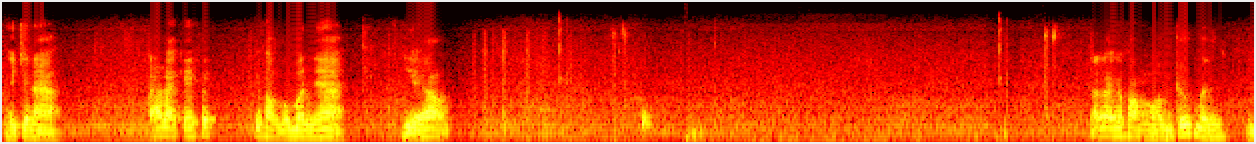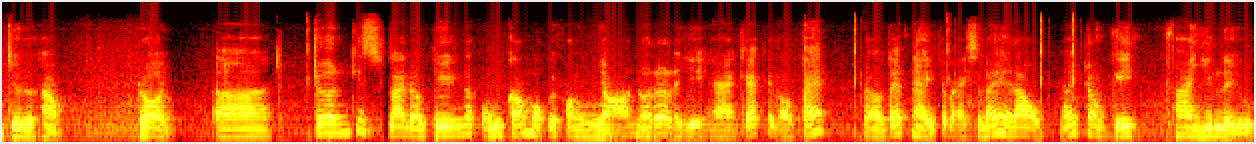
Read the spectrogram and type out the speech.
được chưa nào? Đó là cái cái, cái phần của mình nha. Dễ không? Đó là cái phần mà hôm trước mình mình chưa được học. Rồi à, trên cái slide đầu tiên nó cũng có một cái phần nhỏ nữa đó là gì? À các cái độ test. Độ test này các bạn sẽ lấy ở đâu? Lấy trong cái file dữ liệu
